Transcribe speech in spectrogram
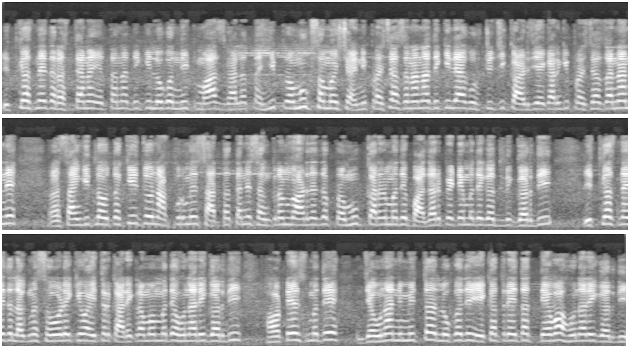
इतकंच नाही तर रस्त्यानं येताना देखील लोक नीट मास्क घालत नाही. ही प्रमुख समस्या आहे आणि प्रशासनानं देखील या गोष्टीची काळजी आहे. कारण की प्रशासनाने सांगितलं होतं की जो नागपूरमध्ये सातत्याने संक्रमण वाढण्याचं प्रमुख कारण म्हणजे बाजारपेठेमध्ये गर्दी गर्दी इतकंच नाही तर लग्न सोहळे किंवा इतर कार्यक्रमांमध्ये होणारी गर्दी हॉटेल्समध्ये जेवणानिमित्त लोक जे एकत्र येतात तेव्हा होणारी गर्दी.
